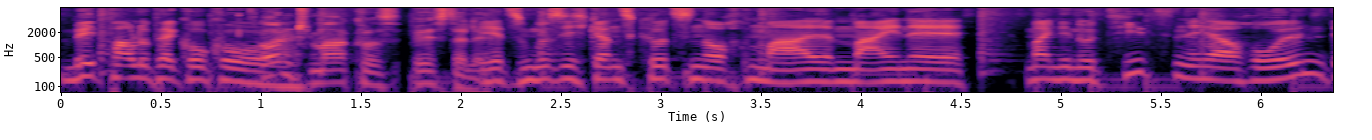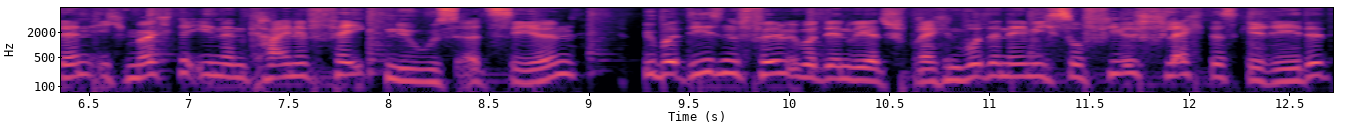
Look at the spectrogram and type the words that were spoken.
Mit Paulo Percoco. Und Markus Österle. Jetzt muss ich ganz kurz noch mal meine, meine Notizen herholen, denn ich möchte Ihnen keine Fake News erzählen. Über diesen Film, über den wir jetzt sprechen, wurde nämlich so viel Schlechtes geredet,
